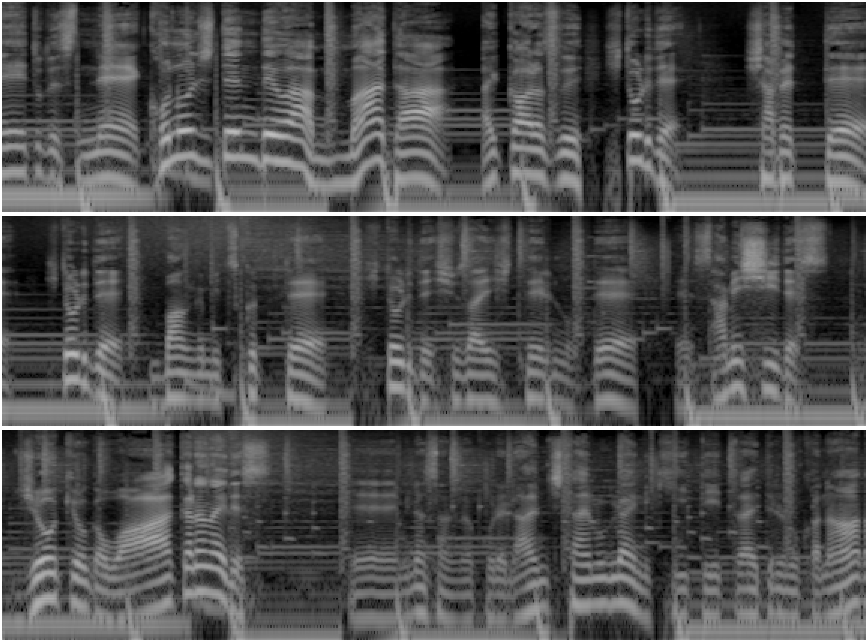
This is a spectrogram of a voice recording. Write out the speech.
えーとですね、この時点ではまだ相変わらず一人で喋って、一人で番組作って、一人で取材しているので、えー寂しいです。状況がわからないです。えー皆さんがこれランチタイムぐらいに聞いていただいてるのかな、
